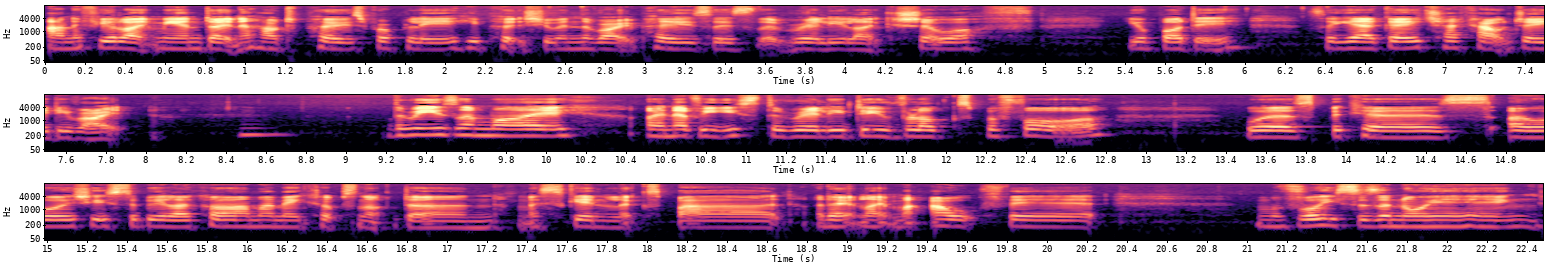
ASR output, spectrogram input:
And if you're like me and don't know how to pose properly, he puts you in the right poses that really like show off your body. So yeah, go check out Jodie Wright. Mm. The reason why I never used to really do vlogs before was because I always used to be like, oh, my makeup's not done, my skin looks bad, I don't like my outfit, my voice is annoying,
